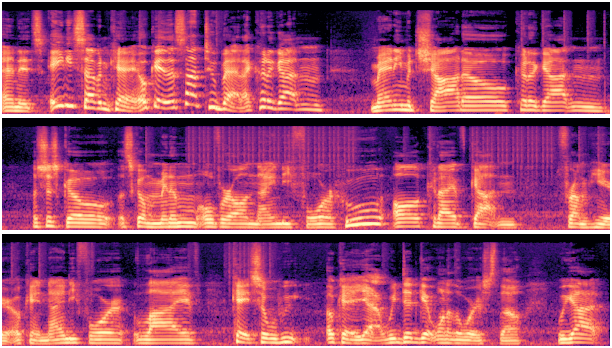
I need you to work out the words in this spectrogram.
and it's 87k. Okay, that's not too bad. I could have gotten Manny Machado could have gotten, let's just go, let's go minimum overall 94. Who all could I have gotten from here? Okay, 94 live. Okay, so we, okay, yeah, we did get one of the worst though. We got,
